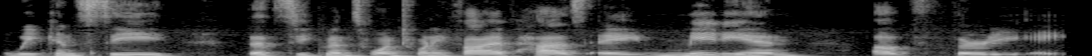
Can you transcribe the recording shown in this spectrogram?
we can see that sequence 125 has a median of 38.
